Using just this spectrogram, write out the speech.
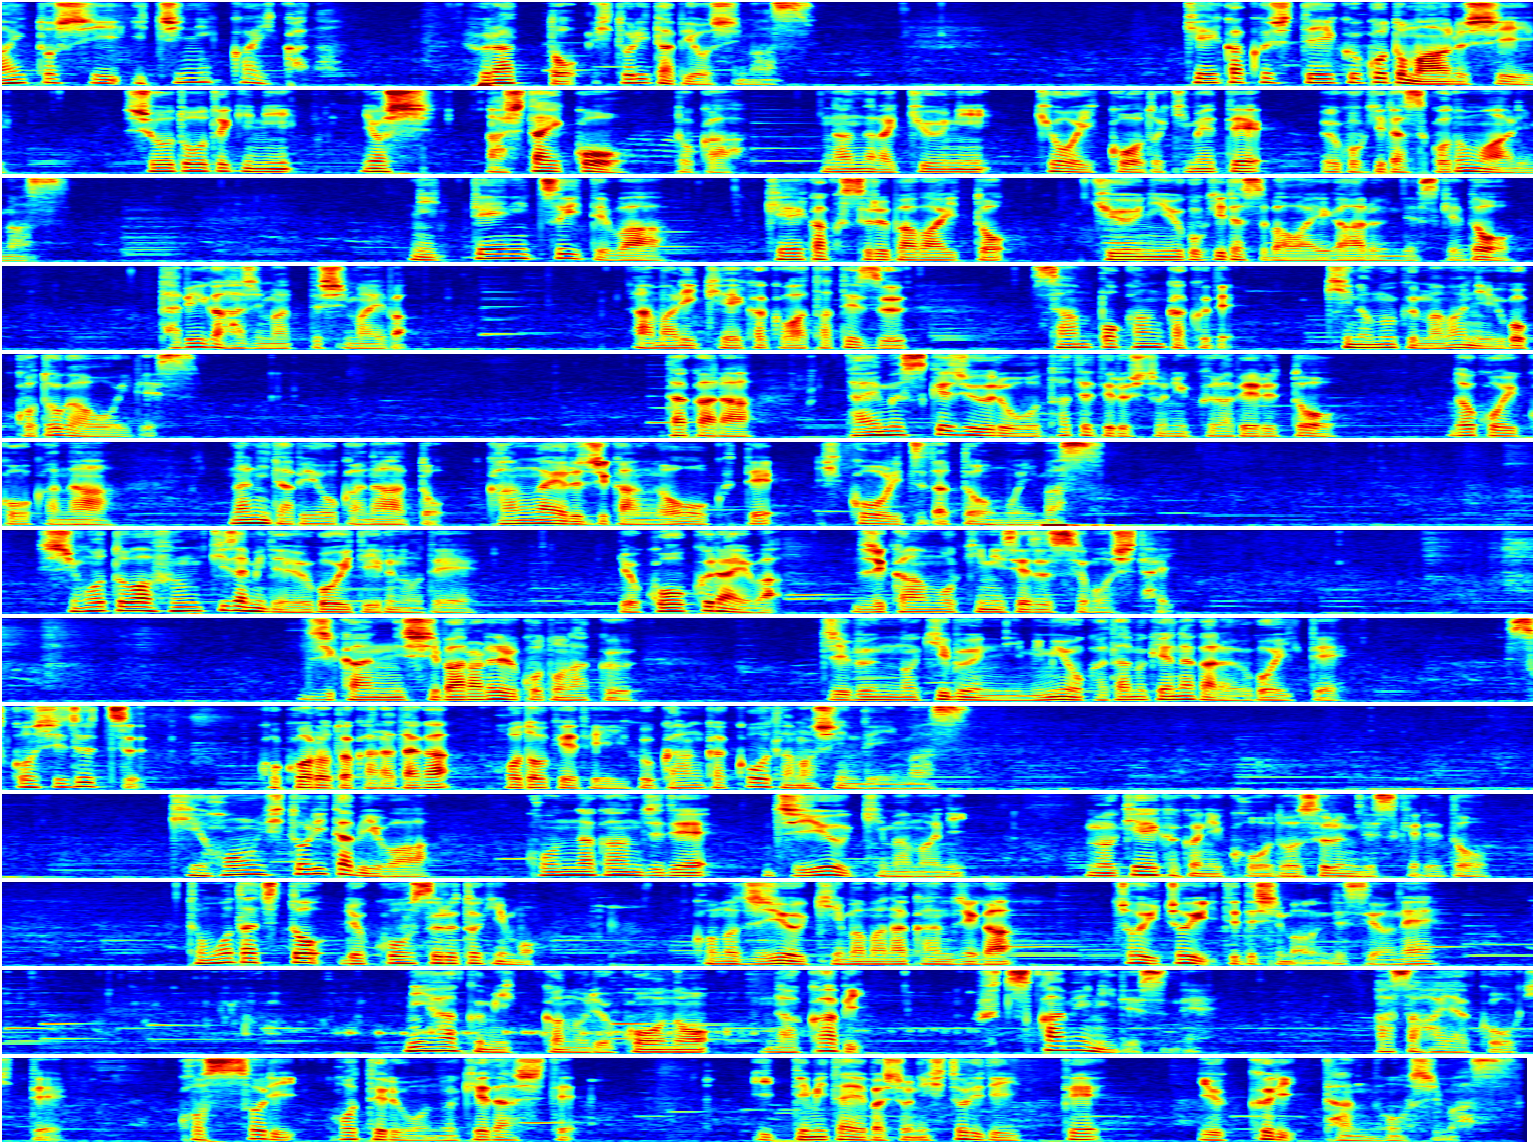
毎年12回かな。ふらっと一人旅をします。計画していくこともあるし衝動的によし明日行こうとかなんなら急に今日行こうと決めて動き出すこともあります。日程については計画する場合と急に動き出す場合があるんですけど旅が始まってしまえばあまり計画は立てず散歩感覚で気の向くままに動くことが多いです。だからタイムスケジュールを立ててる人に比べるとどこ行こうかな何食べようかなと考える時間が多くて非効率だと思います。仕事は分刻みで動いているので旅行くらいは時間を気にせず過ごしたい。時間に縛られることなく自分の気分に耳を傾けながら動いて少しずつ心と体がほどけていく感覚を楽しんでいます。基本一人旅はこんな感じで自由気ままに無計画に行動するんですけれど友達と旅行する時もこの自由気ままな感じがちょいちょい出てしまうんですよね。2泊3日の旅行の中日2日目にですね朝早く起きてこっそりホテルを抜け出して行ってみたい場所に一人で行ってゆっくり堪能します。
